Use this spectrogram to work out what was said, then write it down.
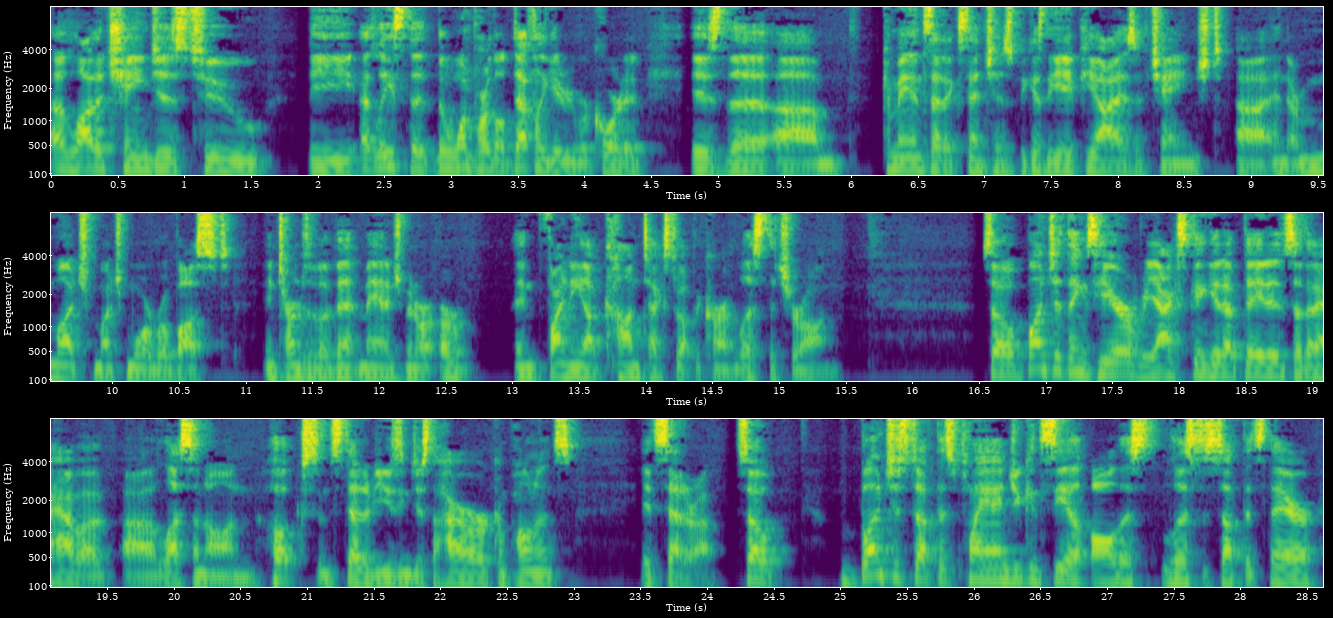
a lot of changes to the at least the the one part that'll definitely get re-recorded is the um, command set extensions because the APIs have changed uh, and they're much much more robust in terms of event management or, or and finding out context about the current list that you're on. So a bunch of things here. React's going to get updated so that I have a, a, lesson on hooks instead of using just the higher order components, etc. So bunch of stuff that's planned. You can see all this list of stuff that's there.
